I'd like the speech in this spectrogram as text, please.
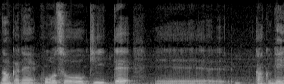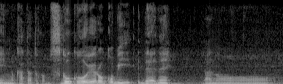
なんかね放送を聞いて、えー、学芸員の方とかもすごくお喜びでねあのー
